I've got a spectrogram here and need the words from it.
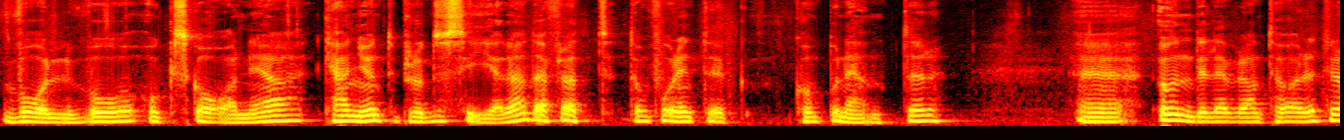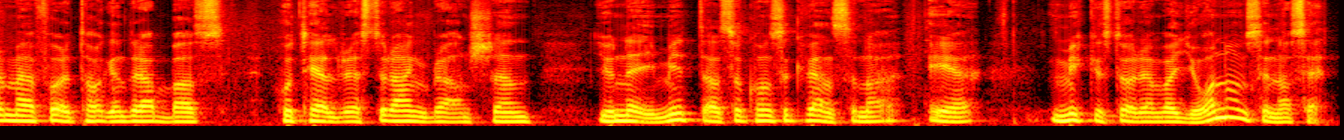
Volvo och Scania kan ju inte producera därför att de får inte komponenter. Eh, underleverantörer till de här företagen drabbas. Hotell restaurangbranschen, you name it. Alltså konsekvenserna är mycket större än vad jag någonsin har sett.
